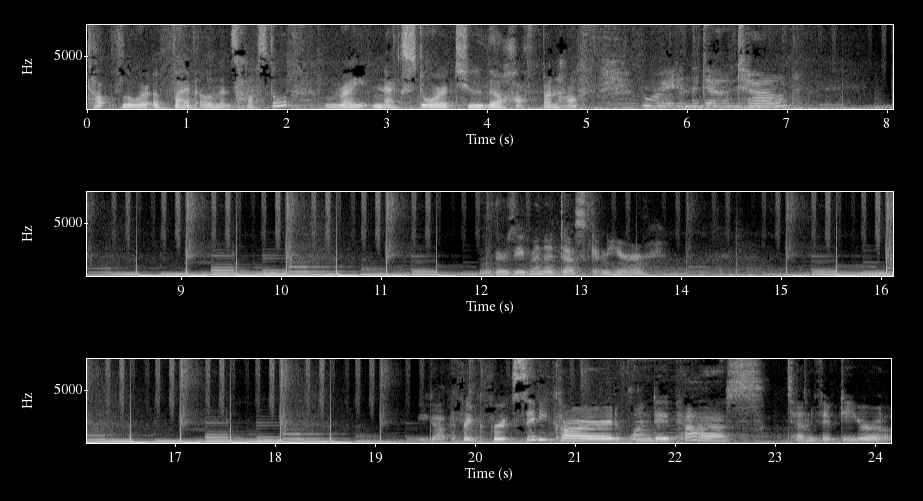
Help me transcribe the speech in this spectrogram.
Top floor of Five Elements hostel, right next door to the Hauptbahnhof, right in the downtown. There's even a desk in here. Got the Frankfurt City card, one day pass, 1050 euro.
